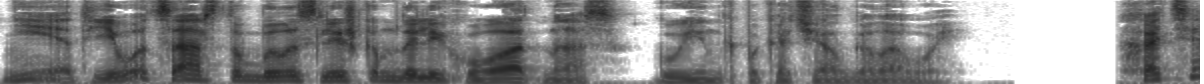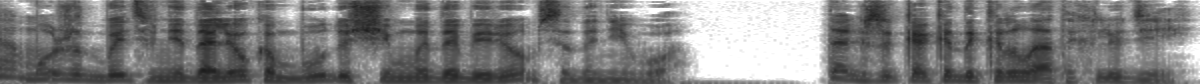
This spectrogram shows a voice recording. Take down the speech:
«Нет, его царство было слишком далеко от нас», — Гуинг покачал головой. «Хотя, может быть, в недалеком будущем мы доберемся до него. Так же, как и до крылатых людей».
